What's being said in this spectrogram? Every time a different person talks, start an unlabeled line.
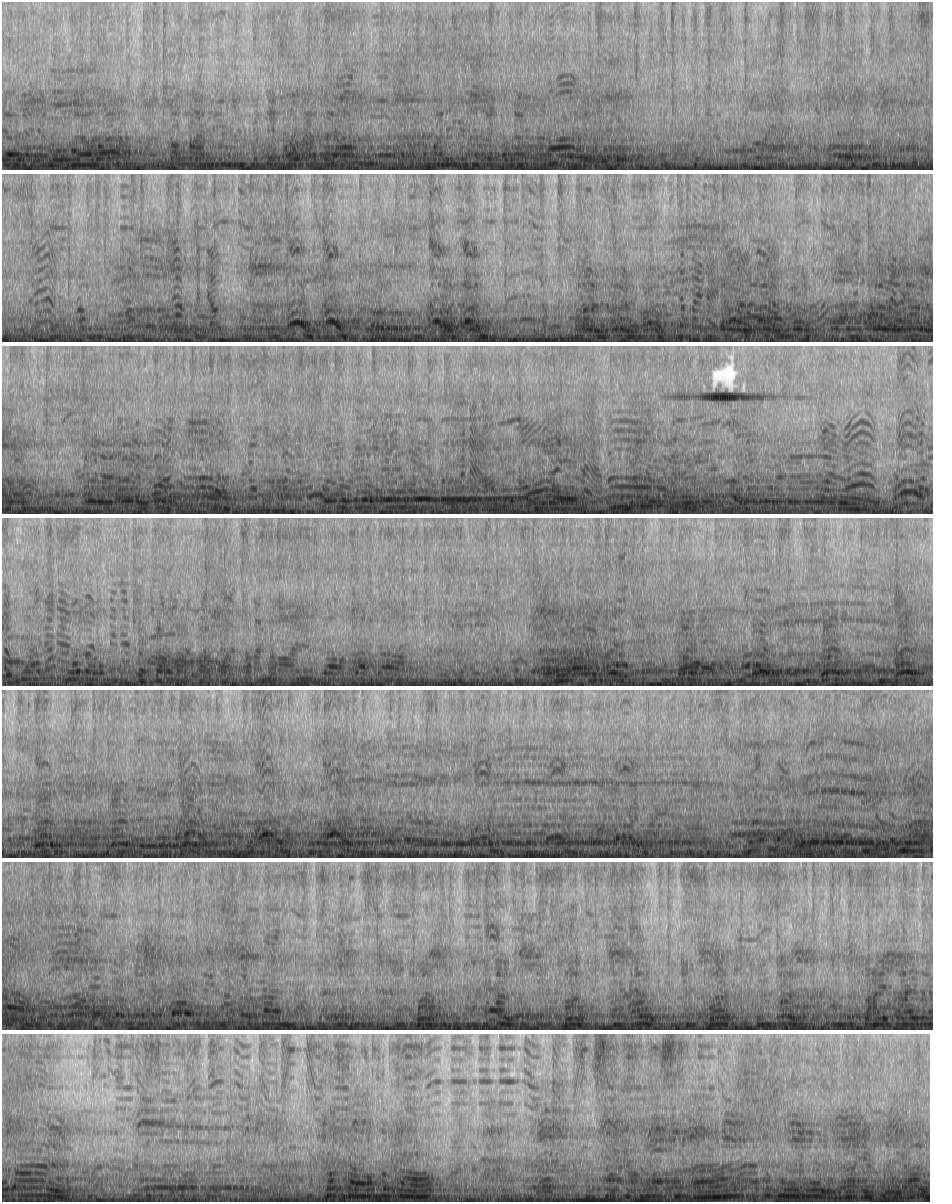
เร็วเนี่อย่าลืมแล้วว่าต้องมาที่วินฟิเศษเท่านั้นนะต้องมาที่วินฟิเศษเท่านั้นนะ
หัวเลย หัวลงดอกดอกดอกเ
ฮ้ยเฮ้ยเฮ้ยเฮ้ยเฮ้ยเฮ้ยเฮ้ยเ
ฮ
้ยเฮ้ยเฮ้ยไปไปไปไปไป I'm so ah, que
